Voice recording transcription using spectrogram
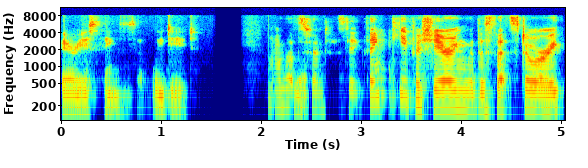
various things that we did. Oh, that's yeah. fantastic. Thank you for sharing with us that story.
